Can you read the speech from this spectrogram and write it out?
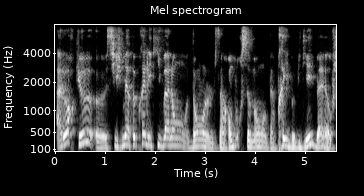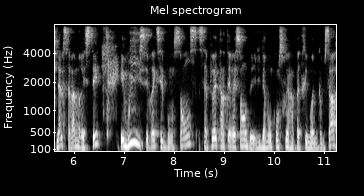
alors que euh, si je mets à peu près l'équivalent dans un remboursement d'un prêt immobilier, ben, au final, ça va me rester. Et oui, c'est vrai que c'est le bon sens. Ça peut être intéressant d'évidemment construire un patrimoine comme ça.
